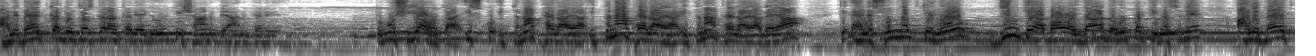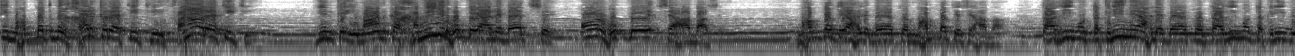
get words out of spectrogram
اہل بیت کا جو تذکرہ کرے، جو ان کی شان بیان کرے، تو وہ شیعہ ہوتا ہے۔ اس کو اتنا پھیلایا اتنا پھیلایا اتنا پھیلایا گیا کہ اہل سنت کے لوگ، جن کے آبا و اجداد اور اوپر کی نسلیں اہل بیت کی محبت میں غرق رہتی تھی، فنا رہتی تھی، جن کے ایمان کا خمیر حب اہل بیت سے اور حب صحابہ سے۔ محبت اہل بیت اور محبت صحابہ۔ تعظیم و تکریم اہل بیت اور تعظیم و تکریم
